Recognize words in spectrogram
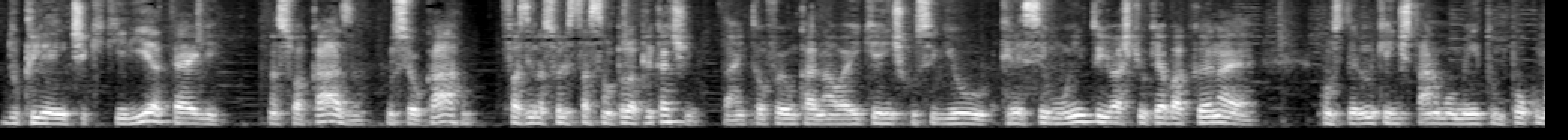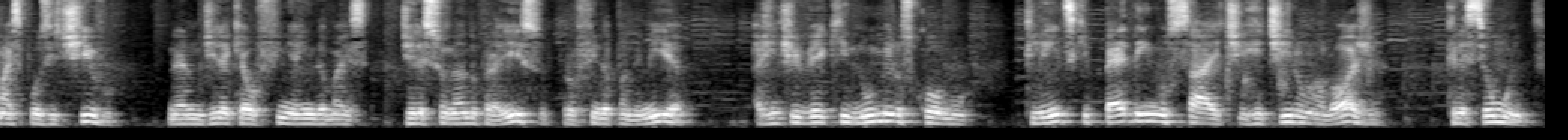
do cliente que queria a tag na sua casa, no seu carro, fazendo a solicitação pelo aplicativo. Tá? Então foi um canal aí que a gente conseguiu crescer muito e eu acho que o que é bacana é, considerando que a gente está num momento um pouco mais positivo, né? não diria que é o fim ainda, mas direcionando para isso, para o fim da pandemia, a gente vê que números como clientes que pedem no site e retiram na loja cresceu muito,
